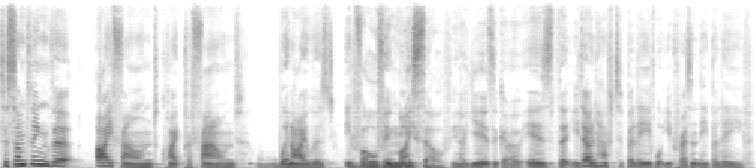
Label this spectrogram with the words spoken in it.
So, something that I found quite profound when I was evolving myself, you know, years ago, is that you don't have to believe what you presently believe.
